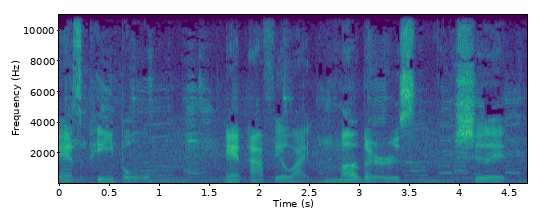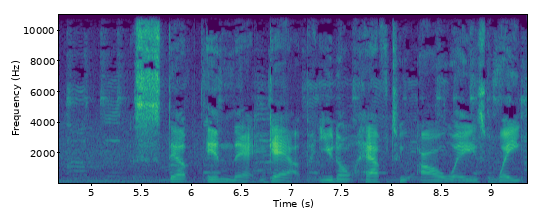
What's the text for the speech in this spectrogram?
as people, and I feel like mothers should step in that gap. You don't have to always wait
